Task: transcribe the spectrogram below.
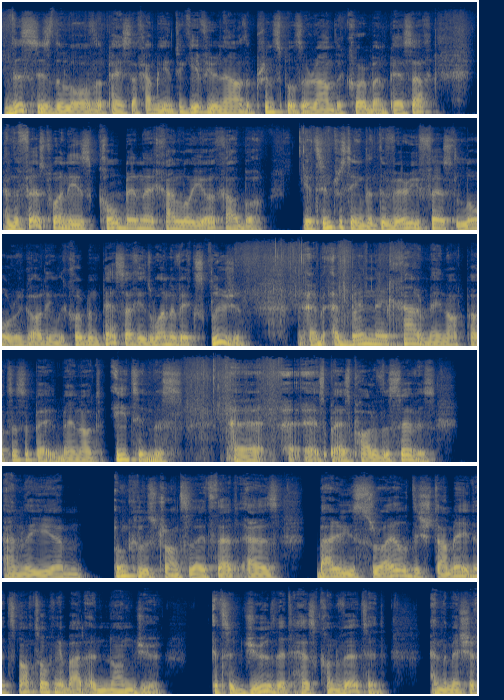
This is the law of the Pesach. I'm going to give you now the principles around the Korban Pesach. And the first one is Kol ben lo yochal bo. It's interesting that the very first law regarding the Korban Pesach is one of exclusion. A, ben nechar may not participate, may not eat in this uh, as, as, part of the service. And the um, Onkelos translates that as Bar Yisrael dishtamed. It's not talking about a non-Jew. It's a Jew that has converted. And the Meshech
